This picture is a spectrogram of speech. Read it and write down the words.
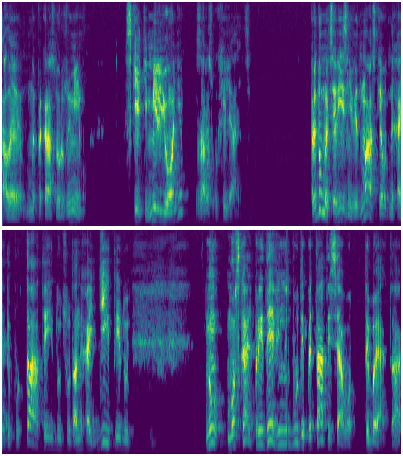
Але ми прекрасно розуміємо, скільки мільйонів зараз ухиляється. Придумуються різні відмазки, от нехай депутати йдуть сюди, а нехай діти йдуть. Ну, москаль прийде, він не буде питатися от, тебе, так?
